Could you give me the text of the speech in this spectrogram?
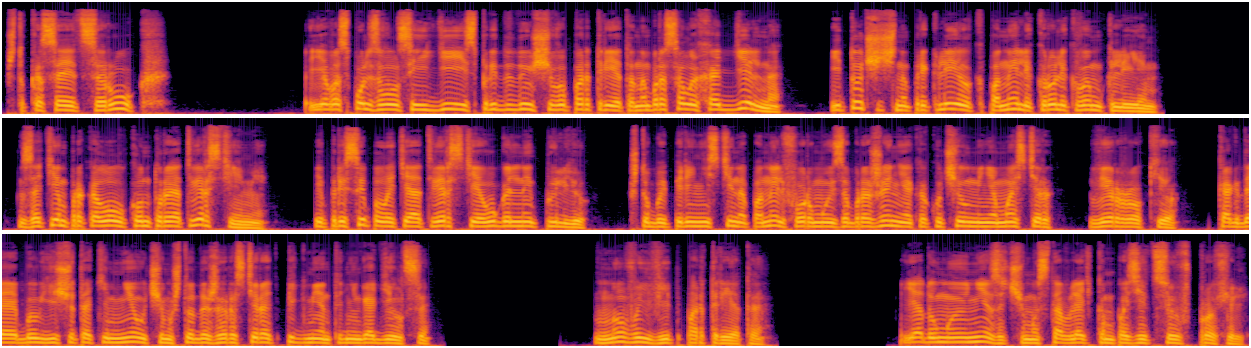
Что касается рук, я воспользовался идеей из предыдущего портрета, набросал их отдельно и точечно приклеил к панели кроликовым клеем. Затем проколол контуры отверстиями и присыпал эти отверстия угольной пылью, чтобы перенести на панель форму изображения, как учил меня мастер Веррокио, когда я был еще таким неучим, что даже растирать пигменты не годился. Новый вид портрета. Я думаю, незачем оставлять композицию в профиль.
